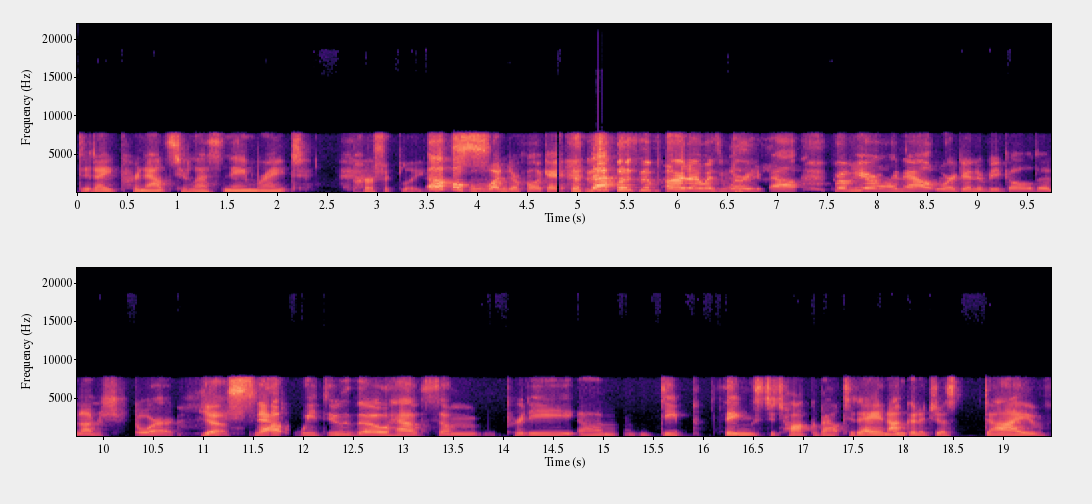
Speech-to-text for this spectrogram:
Did I pronounce your last name right? Perfectly. Oh, wonderful. Okay. That was the part I was worried about. From here on out, we're going to be golden, I'm sure. Yes. Now, we do, though, have some pretty um, deep things to talk about today, and I'm going to just dive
